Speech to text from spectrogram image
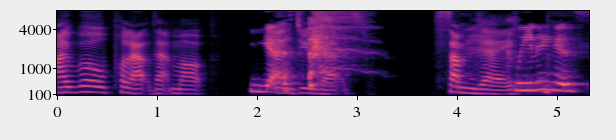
I will pull out that mop yes. and do that someday. cleaning is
